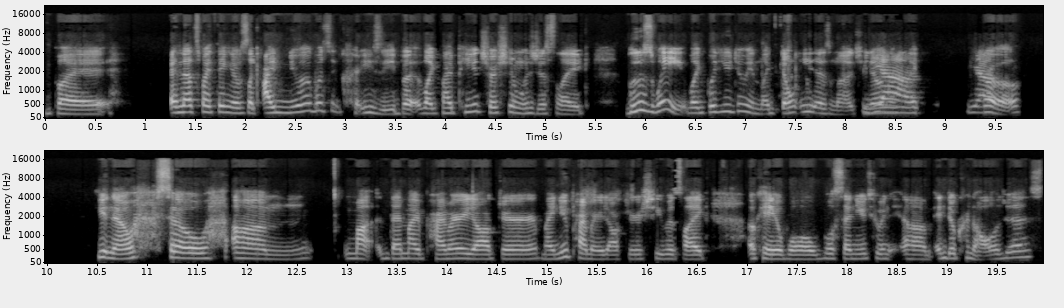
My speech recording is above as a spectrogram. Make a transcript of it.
but and that's my thing it was like i knew i wasn't crazy but like my pediatrician was just like lose weight like what are you doing? Like don't eat as much you know Yeah. like Yeah. bro you know? So um my then my primary doctor my new primary doctor she was like okay well we'll send you to an um, endocrinologist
